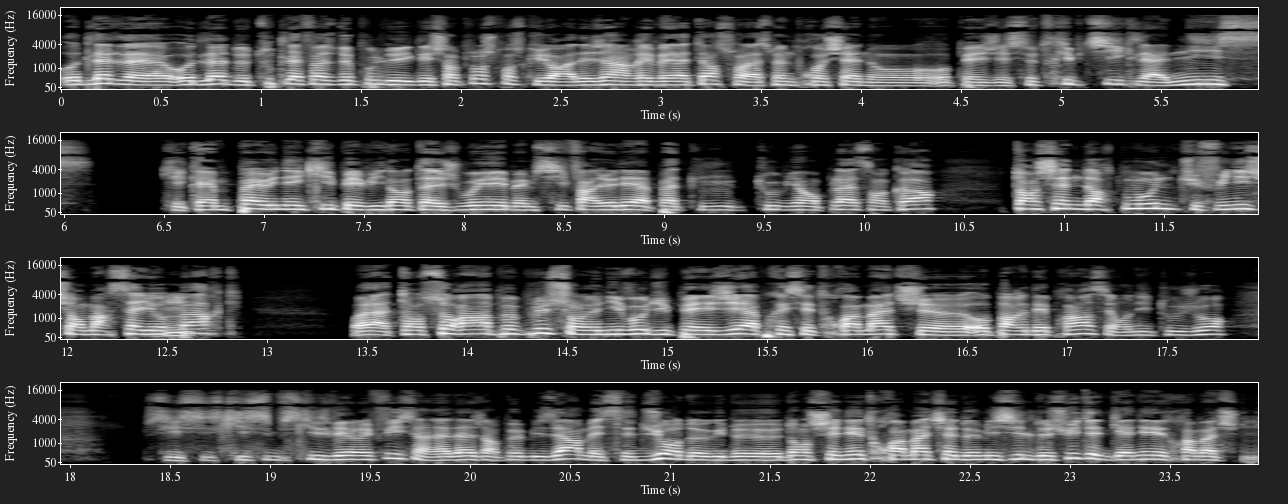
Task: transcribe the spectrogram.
au-delà de, la- au-delà de toute la phase de poule de Ligue des Champions, je pense qu'il y aura déjà un révélateur sur la semaine prochaine au, au PSG. Ce triptyque là, Nice, qui est quand même pas une équipe évidente à jouer, même si Fariolé a pas tout, tout mis en place encore. T'enchaînes Dortmund, tu finis sur Marseille au Mhm. Parc. Voilà, t'en sauras un peu plus sur le niveau du PSG après ces trois matchs euh, au Parc des Princes et on dit toujours si, si- ce, qui, ce qui se vérifie, c'est un adage un peu bizarre, mais c'est dur de, de- d'enchaîner trois matchs à domicile de suite et de gagner les trois matchs. Mm.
